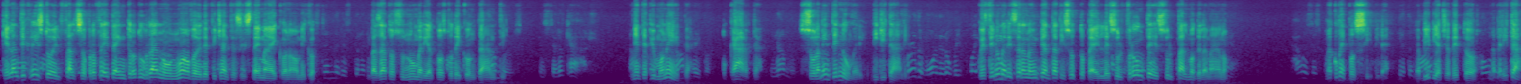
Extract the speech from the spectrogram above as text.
che l'Anticristo e il falso profeta introdurranno un nuovo ed efficiente sistema economico, basato su numeri al posto dei contanti. Niente più moneta o carta, solamente numeri digitali. Questi numeri saranno impiantati sotto pelle, sul fronte e sul palmo della mano. Ma com'è possibile? La Bibbia ci ha detto la verità.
